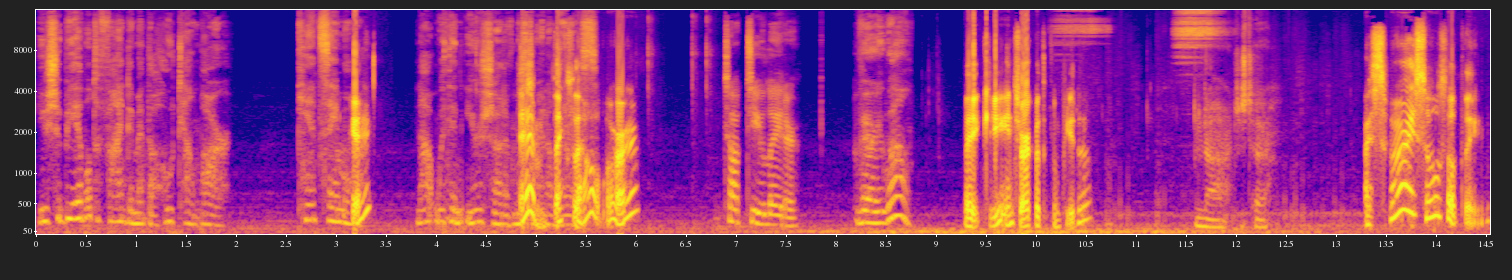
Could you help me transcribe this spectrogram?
You should be able to find him at the hotel bar. Can't say more. Okay. Not within earshot of Mr. Damn, thanks for the help. Alright. Talk to you later. Very well. Wait, can you interact with the computer? No, just her. I swear I saw something.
